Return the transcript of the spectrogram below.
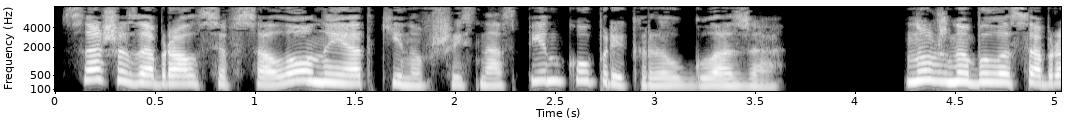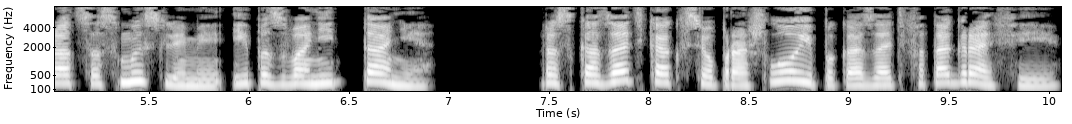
Саша забрался в салон и, откинувшись на спинку, прикрыл глаза. Нужно было собраться с мыслями и позвонить Тане, рассказать, как все прошло и показать фотографии.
